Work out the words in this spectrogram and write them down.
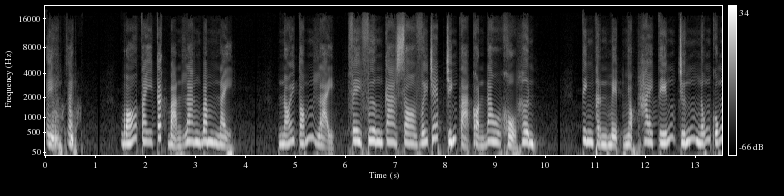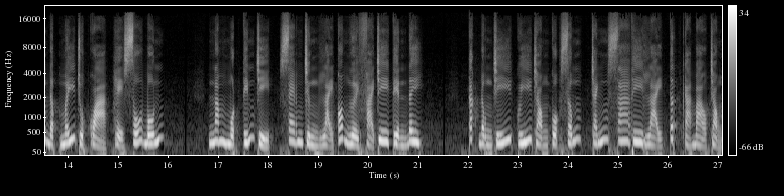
Ê, Bó tay các bạn lang băm này. Nói tóm lại, phê phương ca so với chép chính tả còn đau khổ hơn. Tinh thần mệt nhọc hai tiếng trứng ngỗng cũng đập mấy chục quả, hệ số 4. Năm một tín chỉ, xem chừng lại có người phải chi tiền đây. Các đồng chí quý trọng cuộc sống, tránh xa thi lại, tất cả bảo trọng.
